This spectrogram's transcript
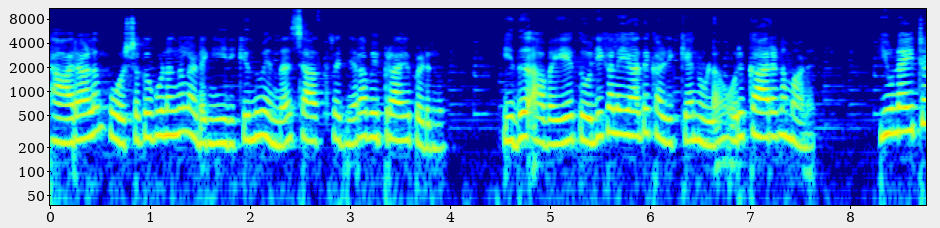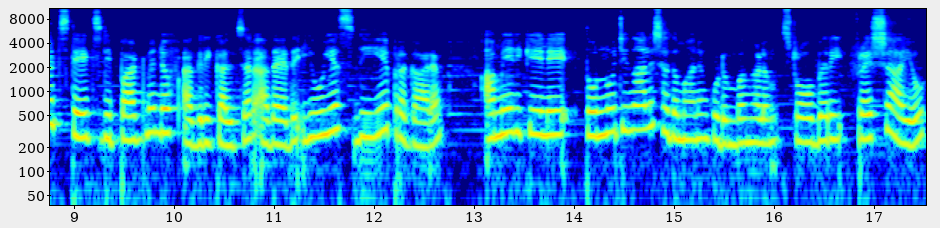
ധാരാളം പോഷക ഗുണങ്ങൾ അടങ്ങിയിരിക്കുന്നുവെന്ന് ശാസ്ത്രജ്ഞർ അഭിപ്രായപ്പെടുന്നു. ഇത് അവയെ തൊലി കളയാതെ കഴിക്കാനുള്ള ഒരു കാരണമാണ്. United States department of agriculture അതായത് യു എസ് ഡി എ പ്രകാരം അമേരിക്കയിലെ തൊണ്ണൂറ്റിനാല് ശതമാനം കുടുംബങ്ങളും സ്ട്രോബെറി ഫ്രഷ് ആയോ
